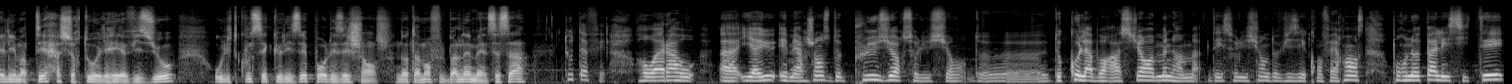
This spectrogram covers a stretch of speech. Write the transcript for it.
اللي ما تطيحش surtout اللي هي فيزيو واللي تكون sécurisée pour les échanges notamment في البرلمان c'est ça tout à fait. Euh, il y a eu émergence de plusieurs solutions de, de collaboration, des solutions de visioconférence. Pour ne pas les citer,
